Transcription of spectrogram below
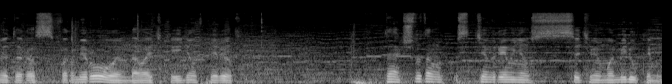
это, расформировываем. Давайте-ка идем вперед. Так, что там с тем временем с этими мамилюками?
